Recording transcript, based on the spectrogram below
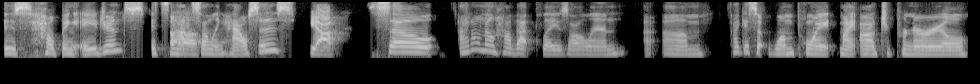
is helping agents. It's not Uh-huh. selling houses. Yeah. So I don't know how that plays all in. Uh, Um, I guess at one point my entrepreneurial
